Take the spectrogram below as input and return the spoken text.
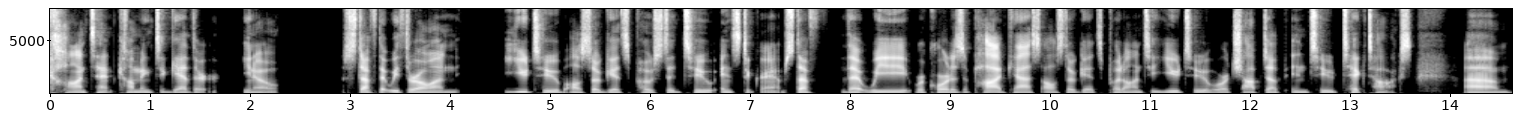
content coming together, you know, stuff that we throw on YouTube also gets posted to Instagram. Stuff that we record as a podcast also gets put onto YouTube or chopped up into TikToks. Um,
